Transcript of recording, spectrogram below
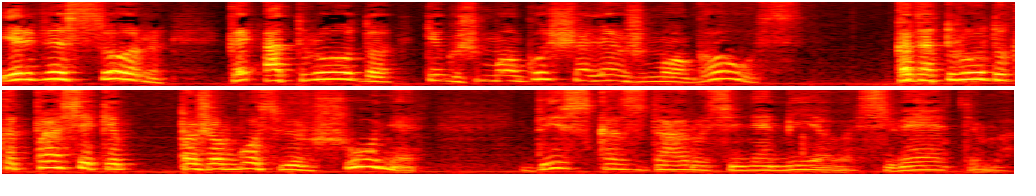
ir visur, kai atrodo tik žmogus šalia žmogaus, kad atrodo, kad pasiekė pažangos viršūnė, viskas darosi nemiela, svetima.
